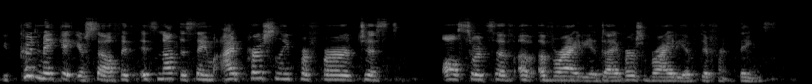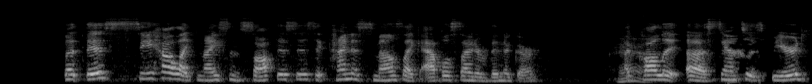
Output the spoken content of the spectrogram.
You could make it yourself. It, it's not the same. I personally prefer just all sorts of, of a variety, a diverse variety of different things. But this, see how like nice and soft this is? It kind of smells like apple cider vinegar. Yeah. I call it uh, Santa's beard.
